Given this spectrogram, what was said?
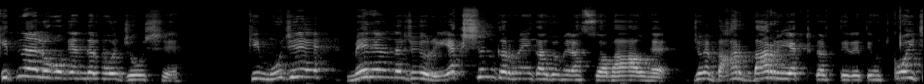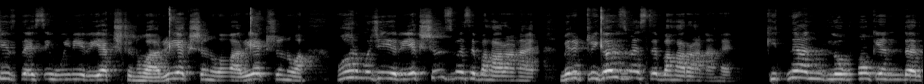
कितने लोगों के अंदर वो जोश है कि मुझे, मेरे अंदर जो रिएक्शन करने का जो मेरा स्वभाव है जो मैं बार बार रिएक्ट करती रहती हूँ, कोई चीज़ ऐसी हुई नहीं रिएक्शन हुआ रिएक्शन हुआ रिएक्शन हुआ, और मुझे ये रिएक्शंस में से बाहर आना है, मेरे ट्रिगर्स में से बाहर आना है। कितने लोगों के अंदर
